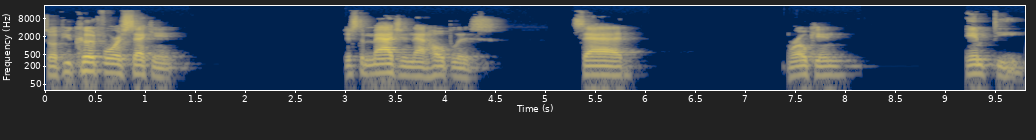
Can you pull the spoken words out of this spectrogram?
So, if you could for a second, just imagine that hopeless, sad, broken, empty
